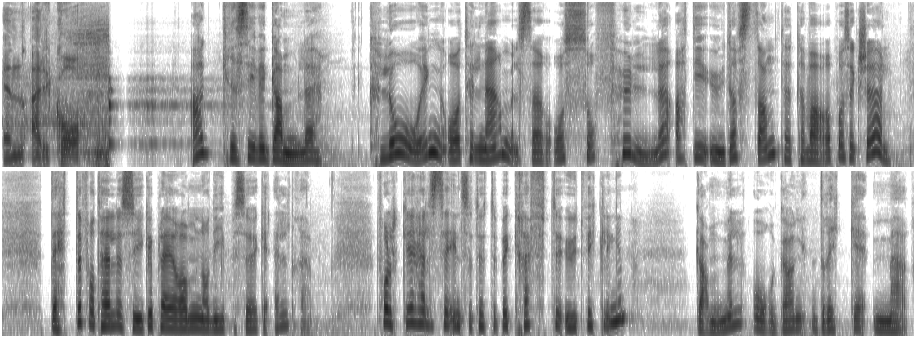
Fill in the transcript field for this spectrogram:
NRK. Aggressive gamle. Klåing og tilnærmelser, og så fulle at de er ute av stand til å ta vare på seg sjøl. Dette forteller sykepleiere om når de besøker eldre. Folkehelseinstituttet bekrefter utviklingen. Gammel årgang drikker mer.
